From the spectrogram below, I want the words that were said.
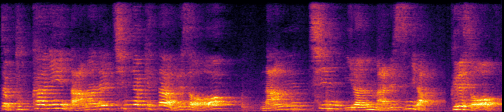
자, 북한이 남한을 침략했다. 그래서 남침이라는 말을 씁니다. 그래서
